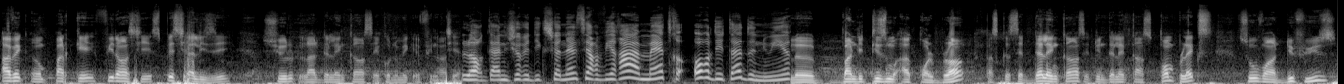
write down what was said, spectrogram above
avec un parquet financier spécialisé sur la délinquance économique et financière. L'organe juridictionnel servira à mettre hors d'état de nuire le banditisme à col blanc, parce que cette délinquance est une délinquance complexe, souvent diffuse,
